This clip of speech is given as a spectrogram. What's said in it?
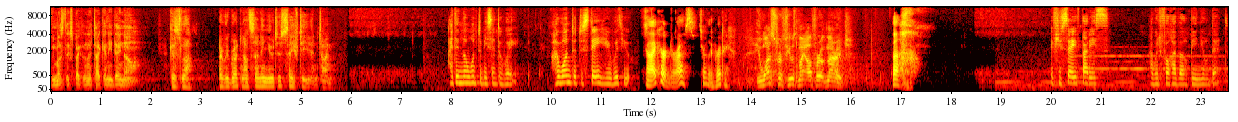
We must expect an attack any day now. Gisla, I regret not sending you to safety in time. I did not want to be sent away. I wanted to stay here with you. I like her dress. It's really pretty. You once refused my offer of marriage. Ugh. If you save Paris, I will forever be in your debt.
